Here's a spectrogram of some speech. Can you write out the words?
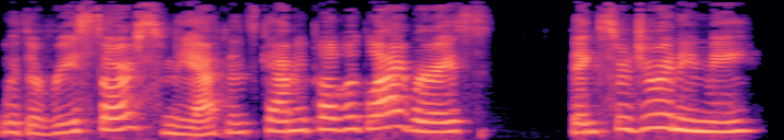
with a resource from the Athens County Public Libraries. Thanks for joining me.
